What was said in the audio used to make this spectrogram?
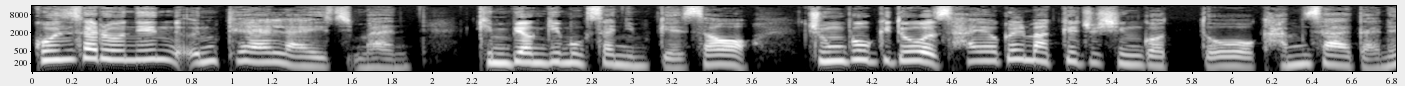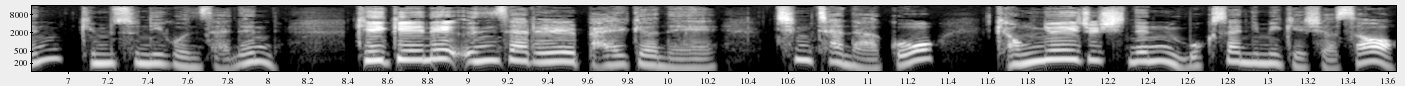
곤사로는 은퇴할 나이지만 김병기 목사님께서 중보기도 사역을 맡겨주신 것도 감사하다는 김순희 권사는 개개인의 은사를 발견해 칭찬하고 격려해 주시는 목사님이 계셔서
